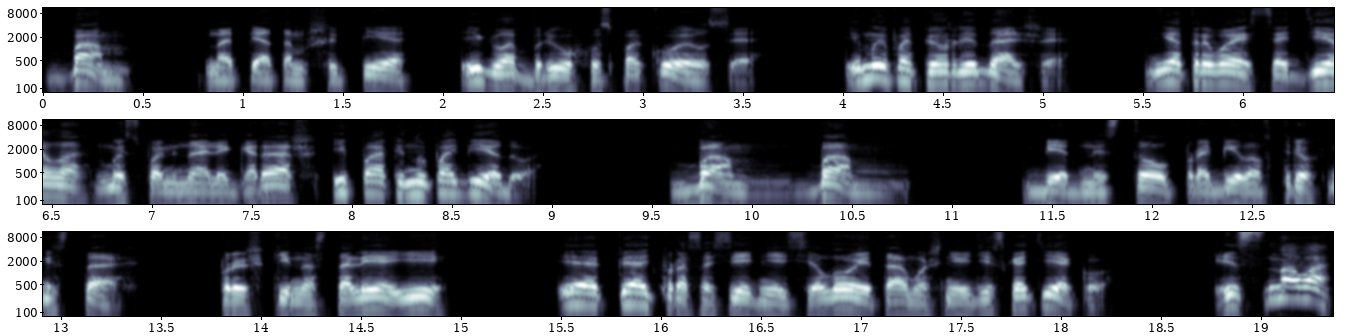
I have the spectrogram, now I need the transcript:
бам. На пятом шипе иглобрюх успокоился, и мы поперли дальше. Не отрываясь от дела, мы вспоминали гараж и папину победу. Бам, бам. Бедный стол пробило в трех местах. Прыжки на столе и... И опять про соседнее село и тамошнюю дискотеку. И снова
